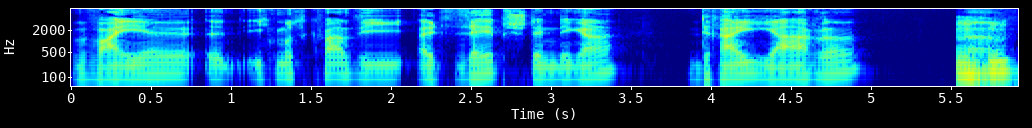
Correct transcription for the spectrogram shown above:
weil äh, ich muss quasi als Selbstständiger drei Jahre Mhm.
